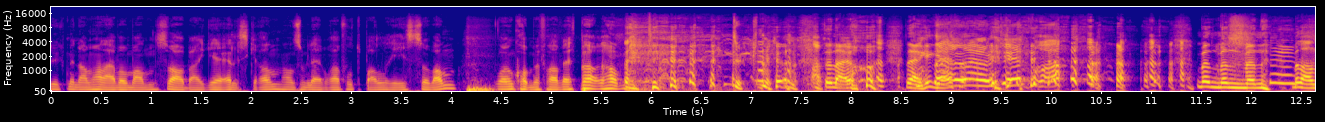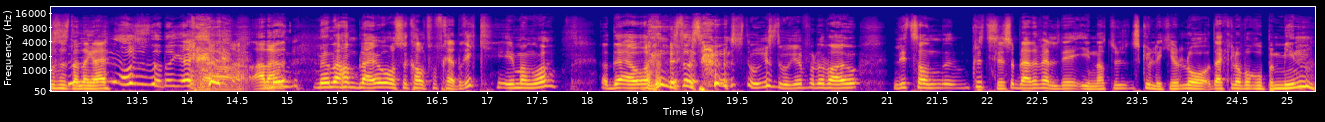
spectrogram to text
Duk min navn, han er vår mann. Svarberget elsker han. Han som lever av fotball, ris og vann. Hvor han kommer fra, vet bare han. Den er jo Det er ikke Det er jo ikke helt bra! Men, men, men, men han syns den er grei. Han synes det er grei. Ja, det er, Men, men han ble jo også kalt for Fredrik i mange år. Det er jo en stor historie, for det var jo litt sånn Plutselig så ble det veldig inn at du skulle ikke lov Det er ikke lov å rope 'min'.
